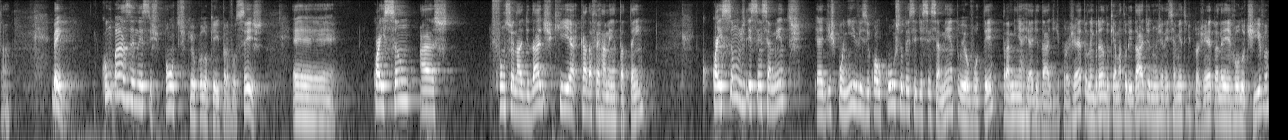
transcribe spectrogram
Tá? Bem, com base nesses pontos que eu coloquei para vocês, é, quais são as funcionalidades que a, cada ferramenta tem, quais são os licenciamentos é, disponíveis e qual custo desse licenciamento eu vou ter para a minha realidade de projeto. Lembrando que a maturidade no gerenciamento de projeto ela é evolutiva,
